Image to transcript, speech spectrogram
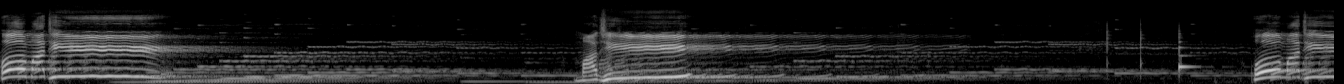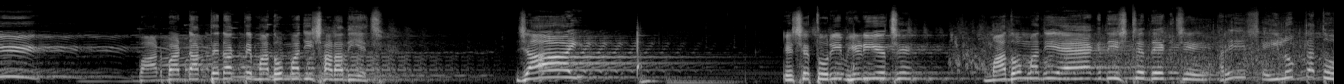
ও মাঝি! মাঝি! ও মাঝি, বারবার ডাকতে ডাকতে মাধব মাঝি সাড়া দিয়েছে। যাই, এসে তরি ভিড়িয়েছে। মাধব মাঝি এক দৃষ্টে দেখছে, আরে সেই লোকটা তো,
